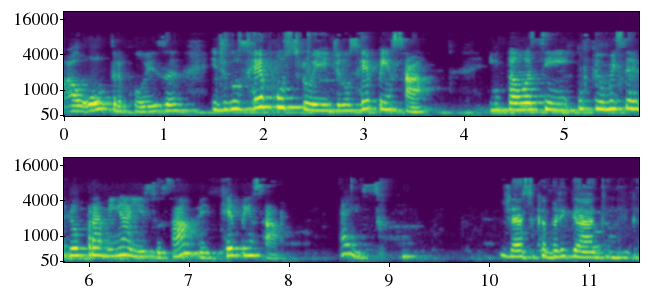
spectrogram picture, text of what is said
a outra coisa e de nos reconstruir, de nos repensar. Então, assim, o filme serviu para mim a isso, sabe? Repensar. É isso. Jéssica, obrigada, amiga.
